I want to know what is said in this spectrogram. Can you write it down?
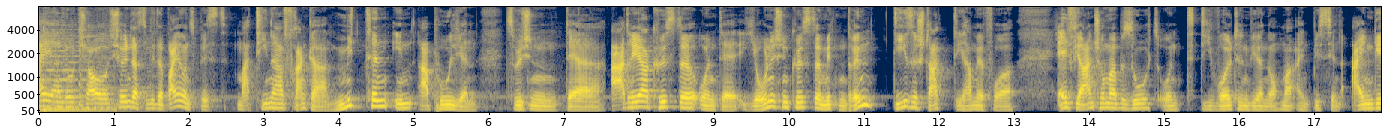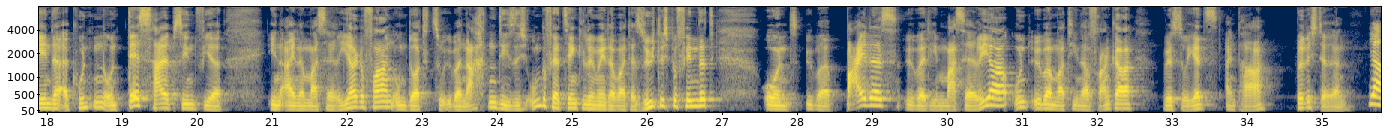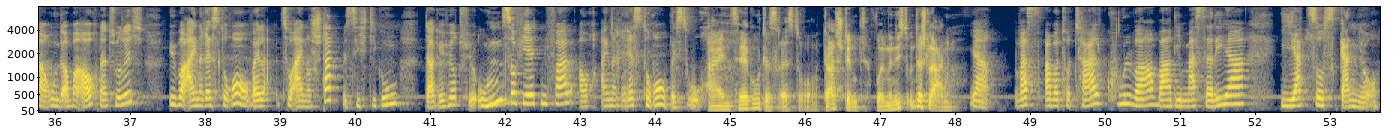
Hi, hallo, ciao. Schön, dass du wieder bei uns bist. Martina Franca, mitten in Apulien, zwischen der Adriaküste und der Ionischen Küste mittendrin. Diese Stadt, die haben wir vor elf Jahren schon mal besucht und die wollten wir noch mal ein bisschen eingehender erkunden und deshalb sind wir in eine Masseria gefahren, um dort zu übernachten, die sich ungefähr zehn Kilometer weiter südlich befindet. Und über beides, über die Masseria und über Martina Franca, wirst du jetzt ein paar Berichte hören. Ja, und aber auch natürlich über ein Restaurant, weil zu einer Stadtbesichtigung, da gehört für uns auf jeden Fall auch ein Restaurantbesuch. Ein sehr gutes Restaurant, das stimmt, wollen wir nicht unterschlagen. Ja, was aber total cool war, war die Masseria Iazzo Scagno.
